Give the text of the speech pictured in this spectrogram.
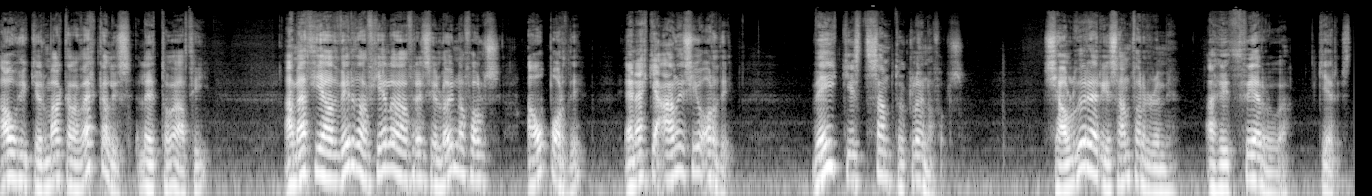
áhyggjur margara verkalýs leittóga af því að með því að virða félagafrelsi launafólks á borði en ekki aðeins í orði veikist samtök launafólks. Sjálfur er ég samfarið um að heið þveruga gerist.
